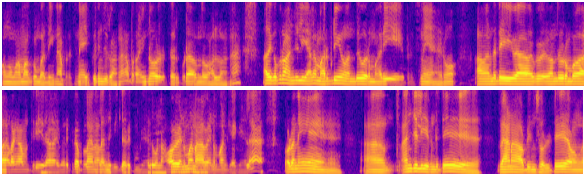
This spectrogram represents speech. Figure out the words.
அவங்க மாமாக்கும் பார்த்தீங்கன்னா பிரச்சனையாகி பிரிஞ்சிருவாங்க. அப்புறம் இன்னொருத்தர் கூட வந்து வாழ்வாங்க. அதுக்கப்புறம் அஞ்சலியால் மறுபடியும் வந்து ஒரு மாதிரி பிரச்சனையாயிரும். அவன் வந்துட்டு இவ வந்து ரொம்ப அடங்காமல் தெரியுறா. இவ இருக்கிறப்பெல்லாம் என்னால் இந்த வீட்டில் இருக்க முடியாது. ஒன்று அவள் வேணுமா நான் வேணுமான்னு கேட்கல உடனே அஞ்சலி இருந்துட்டு வேணாம் அப்படின்னு சொல்லிட்டு அவங்க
